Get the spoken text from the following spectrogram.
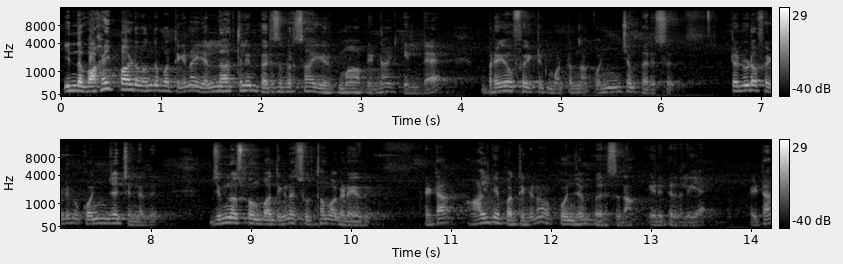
இந்த வகைப்பாடு வந்து பார்த்திங்கன்னா எல்லாத்துலேயும் பெருசு பெருசாக இருக்குமா அப்படின்னா இல்லை. பிரையோஃபைட்டுக்கு மட்டும்தான் கொஞ்சம் பெருசு. டெரிடோஃபைட்டுக்கு கொஞ்சம் சின்னது. ஜிம்னோஸ்பம் பார்த்திங்கன்னா சுத்தமாக கிடையாது. ரைட்டா? ஆல்கே பார்த்திங்கன்னா கொஞ்சம் பெருசு தான் இருக்கிறதுலையே ரைட்டா?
